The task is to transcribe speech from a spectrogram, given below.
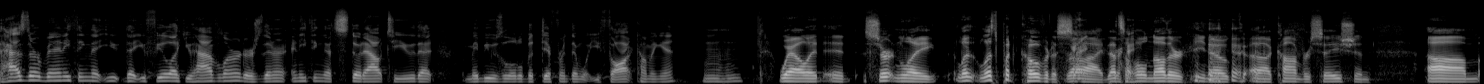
Has there been anything that you that you feel like you have learned, or is there anything that stood out to you that maybe was a little bit different than what you thought coming in? Mm-hmm. Well, it, it certainly let, us put COVID aside. Right, That's right. a whole nother you know uh, conversation. Um,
